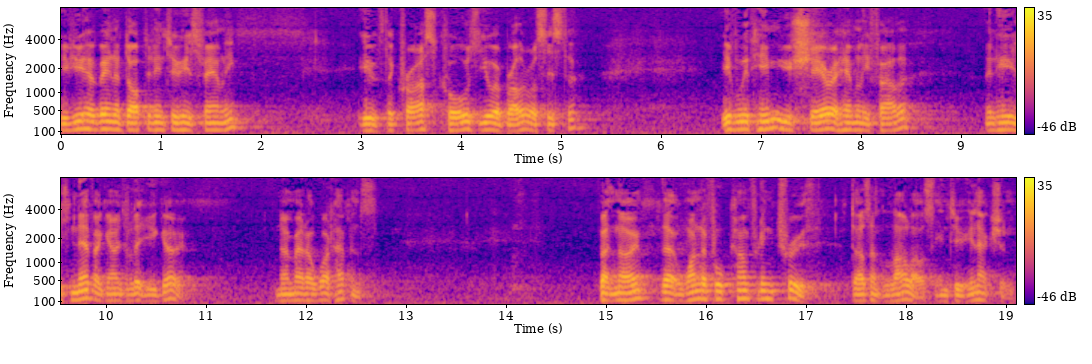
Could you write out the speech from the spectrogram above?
If you have been adopted into his family, if the Christ calls you a brother or sister, if with him you share a heavenly Father, then he is never going to let you go, no matter what happens. But no, that wonderful, comforting truth doesn't lull us into inaction.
